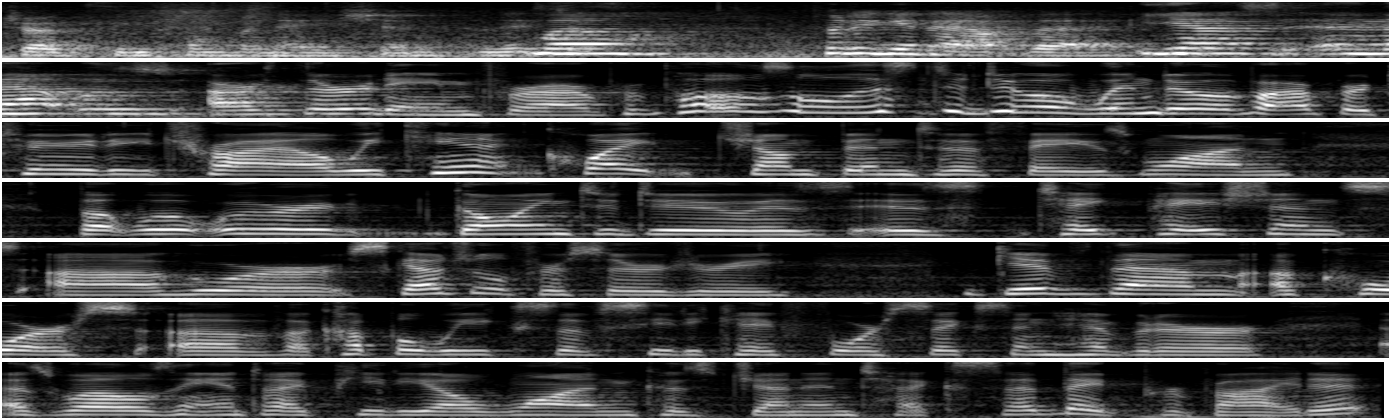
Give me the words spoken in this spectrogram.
drugs in combination, and it's Well- just putting it out there. Yes, and that was our third aim for our proposal is to do a window of opportunity trial. We can't quite jump into phase one, but what we were going to do is, is take patients uh, who are scheduled for surgery, give them a course of a couple weeks of CDK4/6 inhibitor as well as anti-PD-L1 because Genentech said they'd provide it.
